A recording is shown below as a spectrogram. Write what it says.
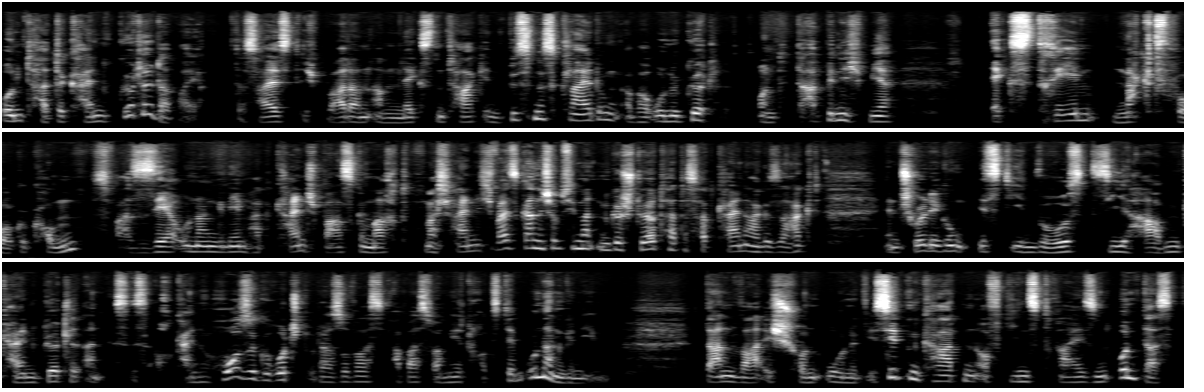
und hatte keinen Gürtel dabei. Das heißt, ich war dann am nächsten Tag in Businesskleidung, aber ohne Gürtel. Und da bin ich mir extrem nackt vorgekommen. Es war sehr unangenehm, hat keinen Spaß gemacht. Wahrscheinlich, ich weiß gar nicht, ob es jemanden gestört hat, das hat keiner gesagt. Entschuldigung, ist Ihnen bewusst, Sie haben keinen Gürtel an. Es ist auch keine Hose gerutscht oder sowas, aber es war mir trotzdem unangenehm. Dann war ich schon ohne Visitenkarten auf Dienstreisen und das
